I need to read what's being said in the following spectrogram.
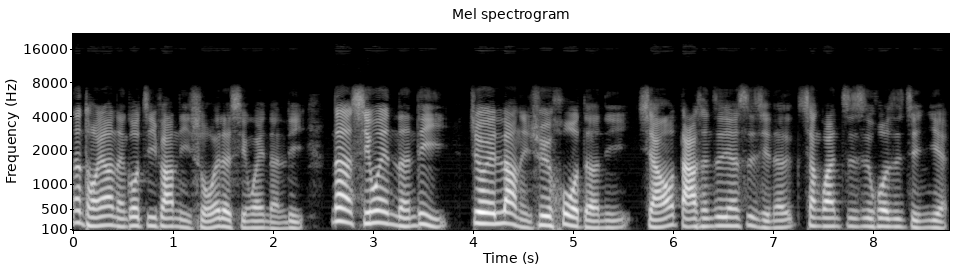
那同样能够激发你所谓的行为能力，那行为能力就会让你去获得你想要达成这件事情的相关知识或是经验。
